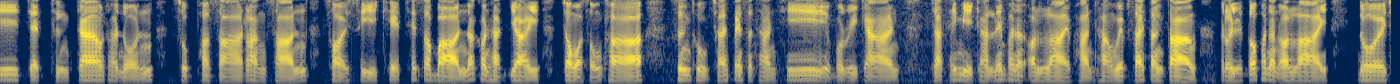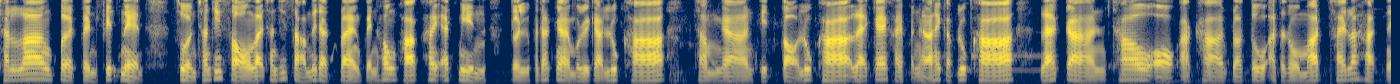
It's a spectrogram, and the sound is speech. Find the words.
ที่ 7-9 ถนน สุภาษารังสรรค์ซอย 4 เขตเทศบาลนครหัดใหญ่ จังหวัดสงขลา ซึ่งถูกใช้เป็นสถานที่บริการ จัดให้มีการเล่นพนันออนไลน์ผ่านทางเว็บไซต์ต่างๆ หรือโต๊ะพนันออนไลน์ โดยชั้นล่างเปิดเป็นฟิตเนส ส่วนชั้นที่ 2 และชั้นที่ 3 ได้ดัดแปลงเป็นห้องพักให้แอดมิน หรือพนักงานบริการลูกค้าทำงานติดต่อลูกค้า และแก้ไขปัญหาให้กับลูกค้า และการการเข้าออกอาคารประตูอัตโนมัติ ใช้รหัสใน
